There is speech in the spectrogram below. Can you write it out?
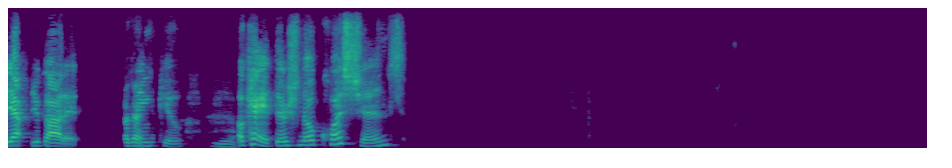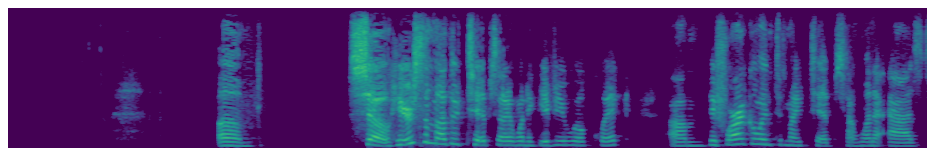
Yeah, you got it. Okay. Thank you. Yeah. Okay, there's no questions. Um, so here's some other tips that I want to give you real quick. Um, before I go into my tips, I want to ask,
